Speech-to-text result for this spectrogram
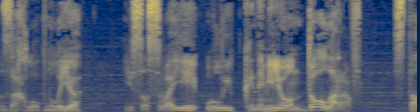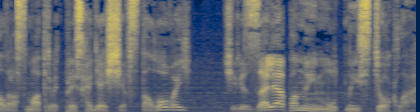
захлопнул ее и со своей улыбкой на миллион долларов стал рассматривать происходящее в столовой через заляпанные мутные стекла.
